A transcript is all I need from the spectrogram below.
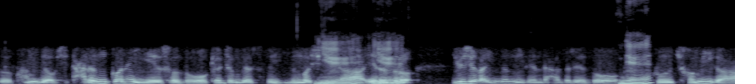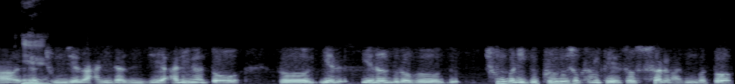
그 관계없이 다른 건에 의해서도 결정될 수도 있는 것입니다. 예, 예, 를 예. 들어 유죄가 인정이 된다 하더라도 예, 그 혐의가 예. 중죄가 아니라든지 아니면 또 그 예를, 예를 들어 그 충분히 그 불구속 상태에서 수사를 받는 것도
